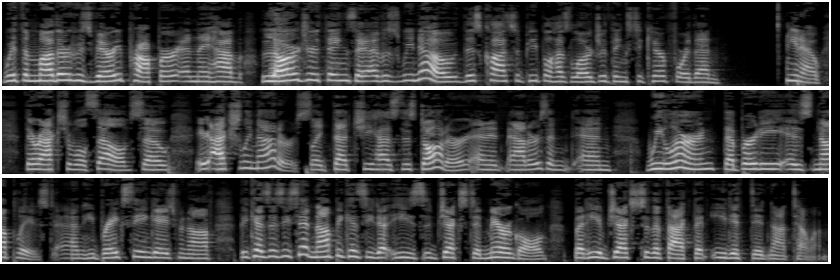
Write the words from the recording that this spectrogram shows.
with a mother who's very proper, and they have larger things. That, as we know, this class of people has larger things to care for than you know their actual selves so it actually matters like that she has this daughter and it matters and and we learn that Bertie is not pleased and he breaks the engagement off because as he said not because he he objects to Marigold but he objects to the fact that Edith did not tell him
